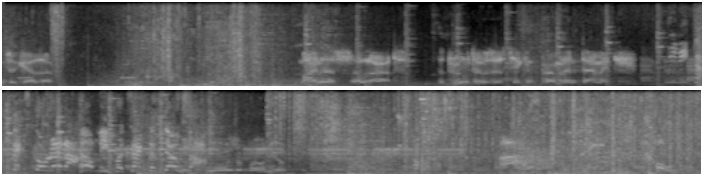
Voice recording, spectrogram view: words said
Holding together. Minus, alert. The drill dozer is taking permanent damage. We need to fix Doretta! Help me protect the dozer! Is upon you. Ah! Cold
